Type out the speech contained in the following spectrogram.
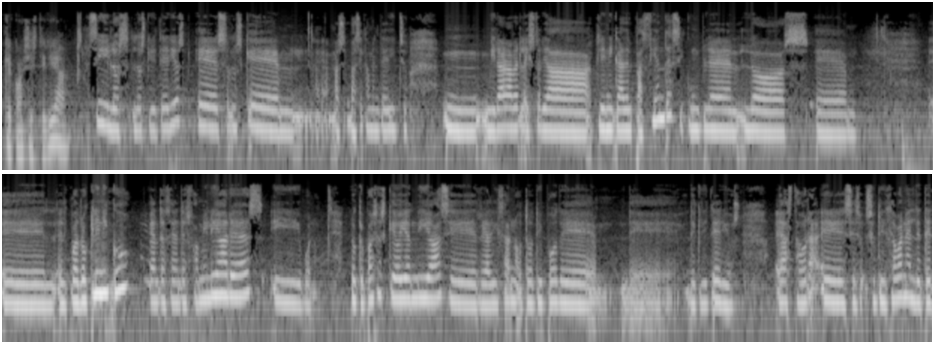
que consistiría? Sí, los, los criterios eh, son los que mm, eh, básicamente he dicho. Mm, mirar a ver la historia clínica del paciente, si cumplen los eh, el, cuadro clínico, antecedentes familiares y bueno. Lo que pasa es que hoy en día se realizan otro tipo de, de- criterios. Eh, Hasta ahora eh, se, se utilizaban el de Ted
